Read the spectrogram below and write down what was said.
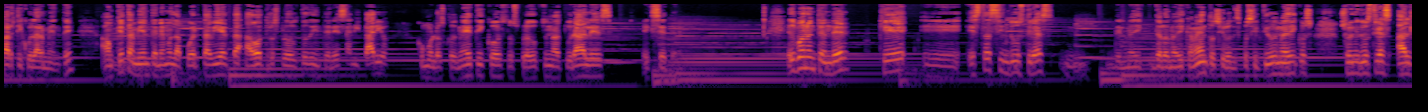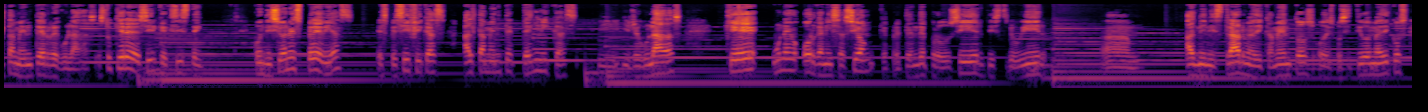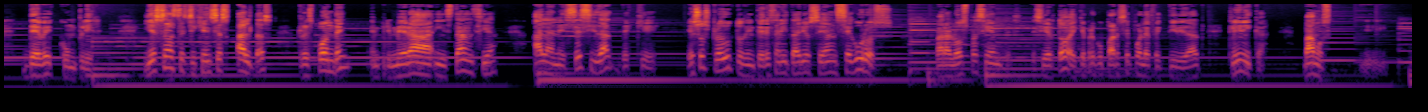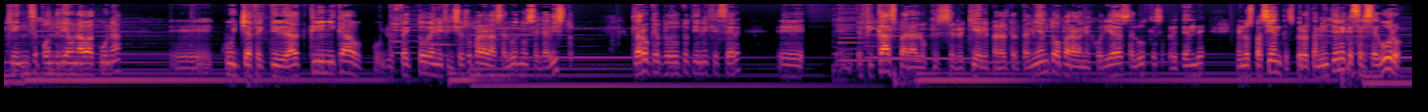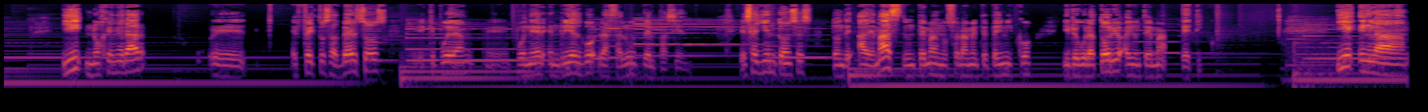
particularmente, aunque también tenemos la puerta abierta a otros productos de interés sanitario, como los cosméticos, los productos naturales, etc. Es bueno entender que eh, estas industrias mm, de los medicamentos y los dispositivos médicos son industrias altamente reguladas. Esto quiere decir que existen condiciones previas específicas, altamente técnicas y, reguladas que una organización que pretende producir, distribuir, administrar medicamentos o dispositivos médicos debe cumplir. Y esas exigencias altas responden en primera instancia a la necesidad de que esos productos de interés sanitario sean seguros para los pacientes. Es cierto, hay que preocuparse por la efectividad clínica. Vamos, ¿quién se pondría una vacuna eh, cuya efectividad clínica o cuyo efecto beneficioso para la salud no se haya visto? Claro que el producto tiene que ser eh, eficaz para lo que se requiere, para el tratamiento o para la mejoría de salud que se pretende en los pacientes, pero también tiene que ser seguro y no generar eh, efectos adversos que puedan poner en riesgo la salud del paciente. Es allí entonces donde además de un tema no solamente técnico y regulatorio, hay un tema ético. Y en la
